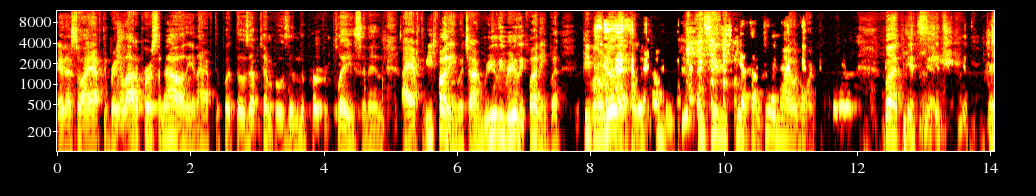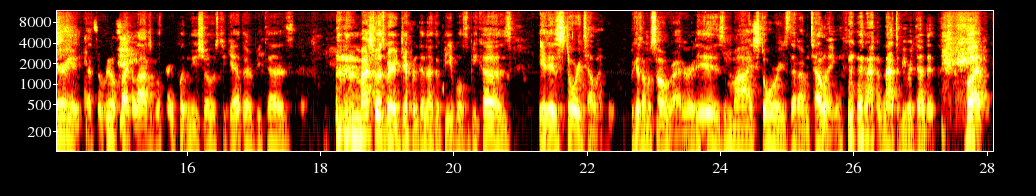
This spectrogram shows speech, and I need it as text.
and so I have to bring a lot of personality, and I have to put those up tempos in the perfect place, and then I have to be funny, which I'm really really funny, but people don't know that until they come and- see this. Yes, I'm tooting my own horn. But it's Yeah. it's it's very it's a real psychological thing putting these shows together because my show is very different than other people's because it is storytelling because I'm a songwriter. It is my stories that I'm telling, not to be redundant, but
